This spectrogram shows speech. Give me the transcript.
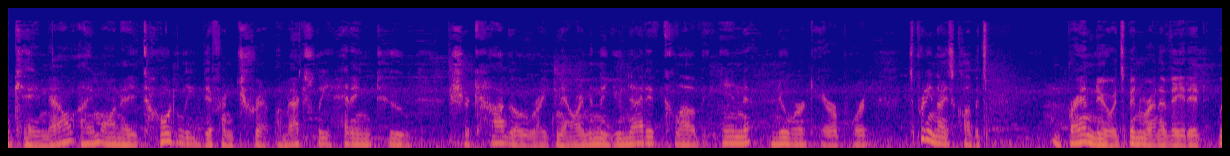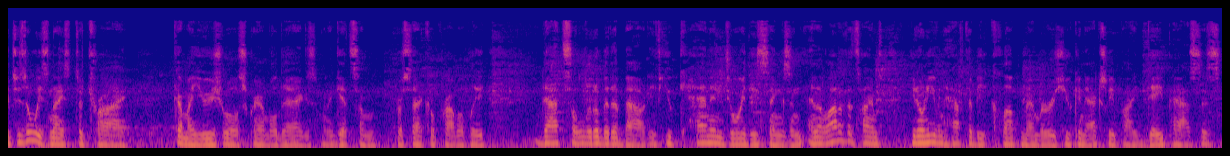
Okay, now I'm on a totally different trip. I'm actually heading to Chicago right now. I'm in the United Club in Newark Airport. It's a pretty nice club. It's brand new. It's been renovated, which is always nice to try. Got my usual scrambled eggs. I'm gonna get some Prosecco probably. That's a little bit about if you can enjoy these things. And, and a lot of the times you don't even have to be club members. You can actually buy day passes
